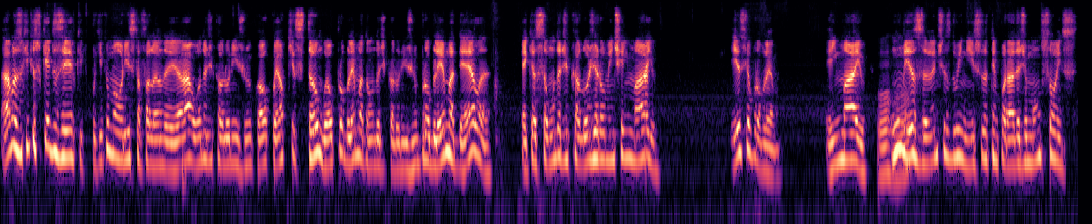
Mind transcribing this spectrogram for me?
Ah, mas o que, isso quer dizer? Por que, que o Maurício está falando aí? Ah, onda de calor em junho. Qual, qual é a questão? Qual é o problema da onda de calor em junho? O problema dela é que essa onda de calor geralmente é em maio. Esse é o problema. É em maio, uhum. um mês antes do início da temporada de monções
